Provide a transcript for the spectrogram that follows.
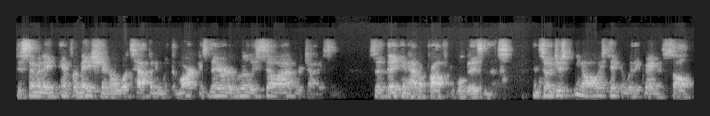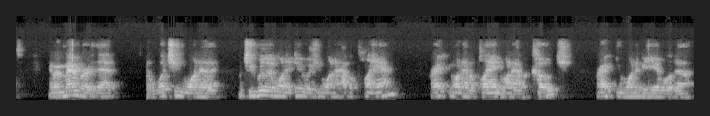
disseminate information or what's happening with the market. It's there to really sell advertising so that they can have a profitable business. And so just, you know, always take it with a grain of salt. And remember that you know, what you want to, what you really want to do is you want to have a plan, right? You want to have a plan, you want to have a coach, right? You want to be able to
